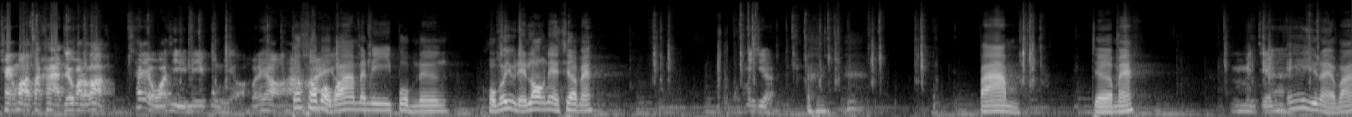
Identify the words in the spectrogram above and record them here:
แข่งบอลสาขาเดียวกันหรือเปล่าใช่เหรอวะทีมีปุ่มเดียวเหรอไม่ได้เอาหก็เขาบอกว่ามันมีอีกปุ่มหนึ่งผมว่าอยู่ในร่องเนี่ยเชื่อไหมไม่เชื่อปาล์มเจอไหมไม่เจอเอ๊ะอยู่ไหนวะ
